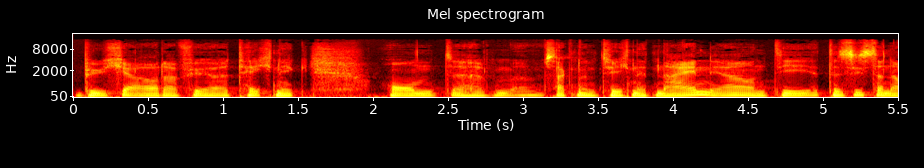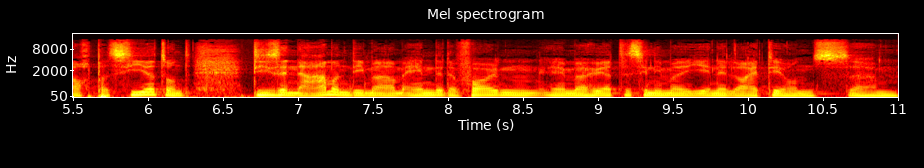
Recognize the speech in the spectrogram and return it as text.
Bücher oder für Technik. Und äh, sagt natürlich nicht nein, ja, und die, das ist dann auch passiert. Und diese Namen, die man am Ende der Folgen immer hört, das sind immer jene Leute, die uns, ähm,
